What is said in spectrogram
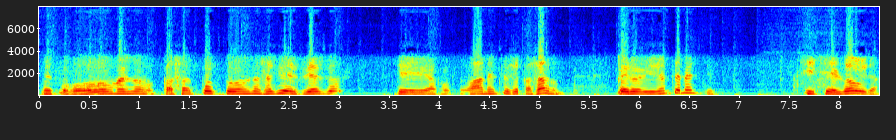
me tocó bueno, pasar por toda una serie de riesgos que afortunadamente se pasaron. Pero evidentemente, si se logra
